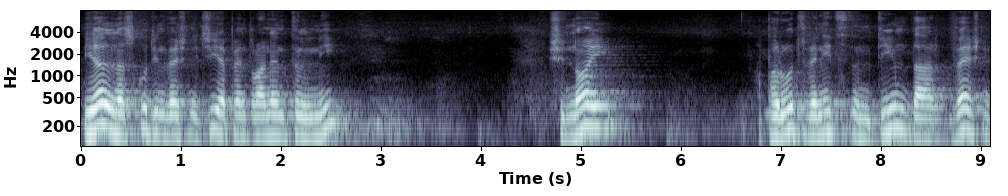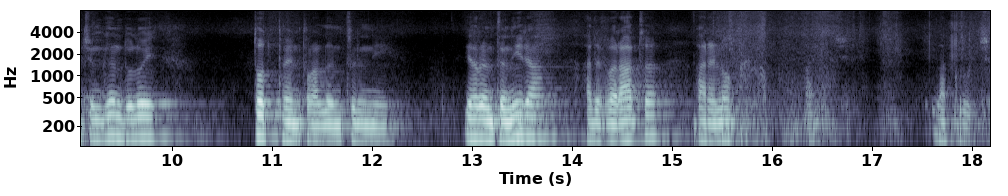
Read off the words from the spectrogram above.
El născut din veșnicie pentru a ne întâlni și noi apăruți, veniți în timp, dar veșnici în gândul Lui, tot pentru a-L întâlni. Iar întâlnirea adevărată are loc aici, la cruce.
